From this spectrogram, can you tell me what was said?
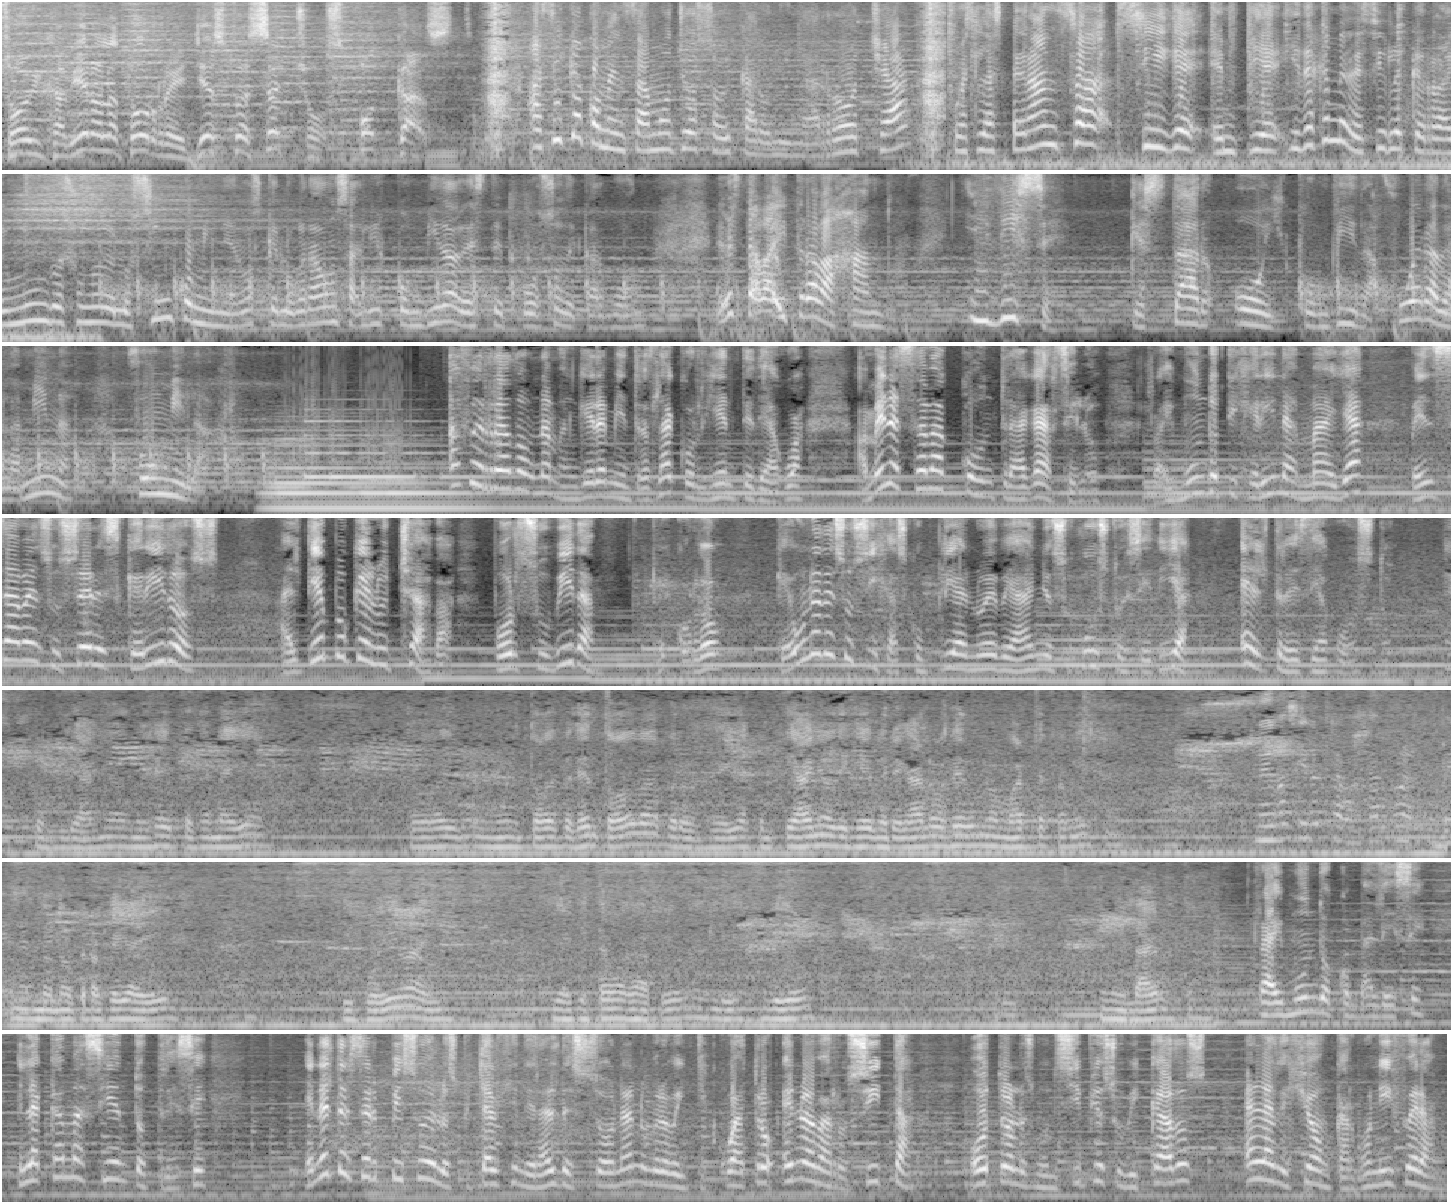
Soy Javier Alatorre y esto es Hechos Podcast. Así que comenzamos, yo soy Carolina Rocha, pues la esperanza sigue en pie y déjeme decirle que Raimundo es uno de los cinco mineros que lograron salir con vida de este pozo de carbón. Él estaba ahí trabajando y dice que estar hoy con vida fuera de la mina fue un milagro. Aferrado a una manguera mientras la corriente de agua amenazaba con tragárselo, Raimundo Tijerina Maya pensaba en sus seres queridos, al tiempo que luchaba por su vida. Recordó que una de sus hijas cumplía nueve años justo ese día, el 3 de agosto. Cumpleaños, mi hija, en ella. Todo, muy, todo, en todo, pero ella cumpleaños, dije, me regalo hacer una muerte para mi hija. ¿No ibas a ir a trabajar por el cumpleaños? No, no, pero que ella ahí. Y fue, iba y, y. Un milagro. Raimundo convalece en la cama 113 en el tercer piso del Hospital General de Zona número 24 en Nueva Rosita, otro de los municipios ubicados en la región carbonífera.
